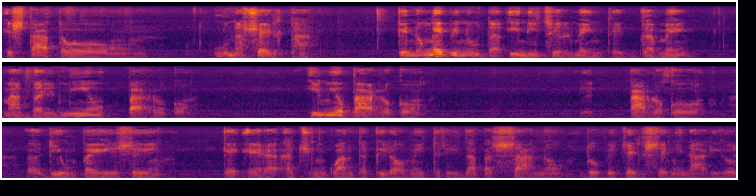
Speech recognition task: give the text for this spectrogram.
è stata una scelta che non è venuta inizialmente da me, ma dal mio parroco. Il mio parroco parroco eh, di un paese che era a 50 km da Bassano, dove c'è il seminario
